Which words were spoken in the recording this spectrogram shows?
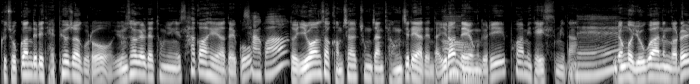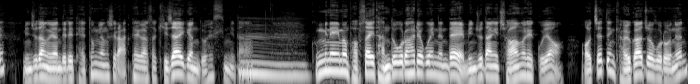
그 조건들이 대표적으로 윤석열 대통령이 사과해야 되고 사과. 또 이원석 검찰총장 경질해야 된다. 이런 아. 내용들이 포함이 돼 있습니다. 네. 이런 거 요구하는 거를 민주당 의원들이 대통령실 앞에 가서 기자회견도 했습니다. 음. 국민의힘은 법사위 단독으로 하려고 했는데 민주당이 저항을 했고요. 어쨌든 결과적으로는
